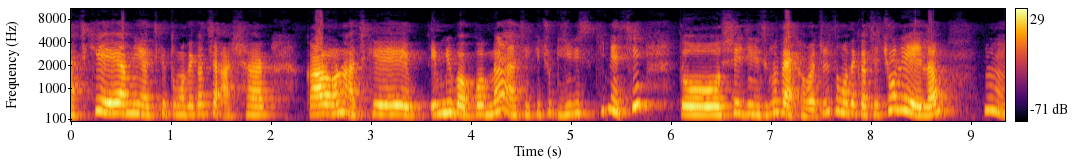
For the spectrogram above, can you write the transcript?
আজকে আমি আজকে তোমাদের কাছে আসার কারণ, আজকে এমনি বকবক না আজকে কিছু জিনিস কিনেছি, তো সেই জিনিসগুলো দেখাবার জন্য তোমাদের কাছে চলে এলাম। হুম,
